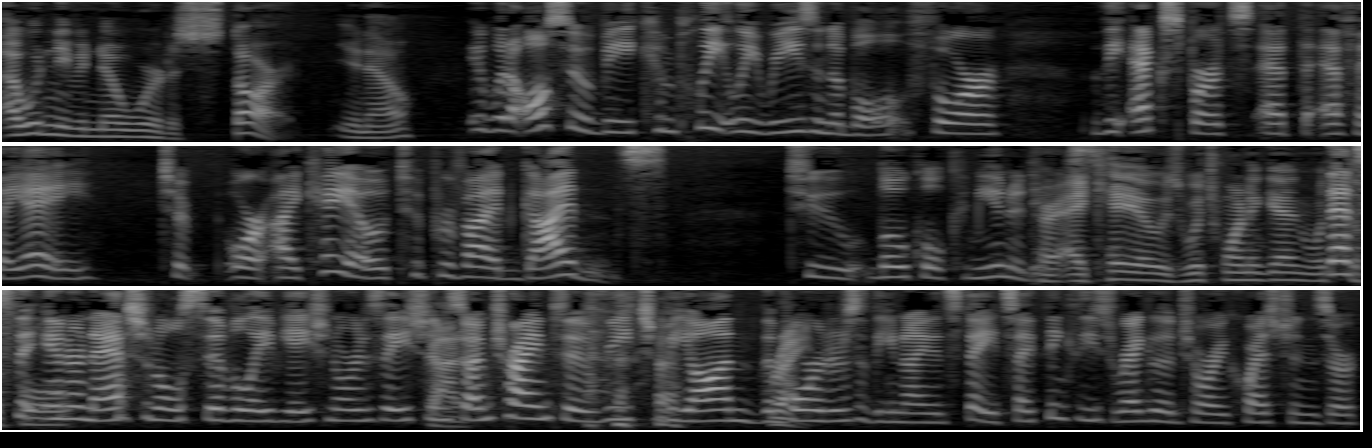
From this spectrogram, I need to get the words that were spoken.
I wouldn't even know where to start. You know, it would also be completely reasonable for the experts at the FAA to or ICAO to provide guidance to local communities. Sorry, ICAO is which one again? What's That's the, the, International Civil Aviation Organization. So. I'm trying to reach beyond the Right. borders of the United States. I think these regulatory questions are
